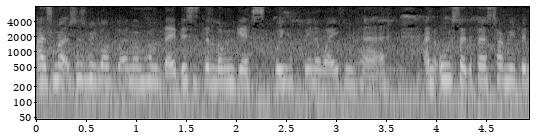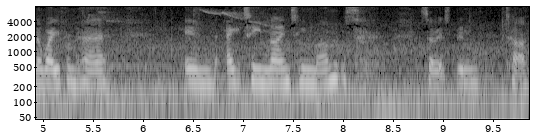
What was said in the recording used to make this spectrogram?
as much as we love going on holiday, this is the longest we have been away from her. And also the first time we've been away from her in 18, 19 months. So it's been tough.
